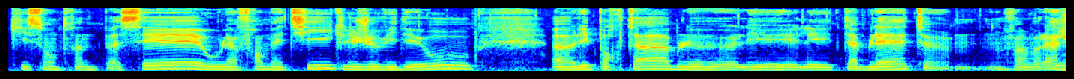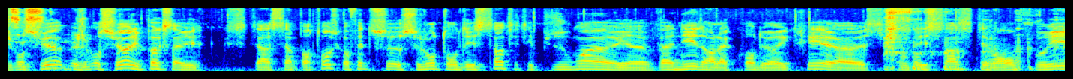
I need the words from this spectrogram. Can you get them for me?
qui sont en train de passer, ou l'informatique, les jeux vidéo, euh, les portables, les, les tablettes. enfin voilà. Et je m'en souviens, à l'époque, c'était assez important parce qu'en fait, se- selon ton dessin, t'étais plus ou moins vanné dans la cour de récré. si ton dessin c'était vraiment pourri,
